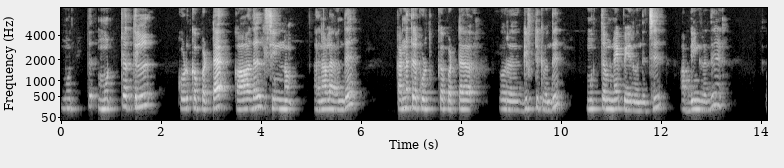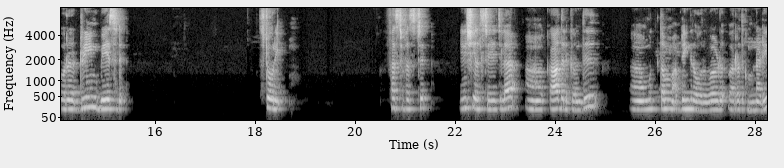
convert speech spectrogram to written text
முத்து முற்றத்தில் கொடுக்கப்பட்ட காதல் சின்னம். அதனால் வந்து கன்னத்தில் கொடுக்கப்பட்ட ஒரு கிஃப்ட்டுக்கு வந்து முத்தம்னே பேர் வந்துச்சு. அப்படிங்கிறது ஒரு dream based story first first initial ஸ்டேஜில் காதலுக்கு வந்து முத்தம் அப்படிங்கிற ஒரு வேர்டு வர்றதுக்கு முன்னாடி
